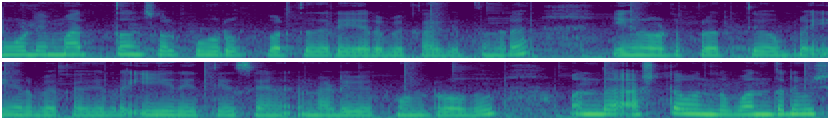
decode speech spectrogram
ನೋಡಿ ಮತ್ತೊಂದು ಸ್ವಲ್ಪ ಹುರುಪು ಬರ್ತದೆ ರೀ ಏರ್ಬೇಕಾಗಿತ್ತಂದ್ರೆ ಈಗ ನೋಡಿ ಪ್ರತಿಯೊಬ್ಬರು ಏರ್ಬೇಕಾಗಿದ್ರೆ ಈ ರೀತಿ ಸೆ ನಡುವೆ ಒಂದು ಅಷ್ಟೇ ಒಂದು ಒಂದು ನಿಮಿಷ,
